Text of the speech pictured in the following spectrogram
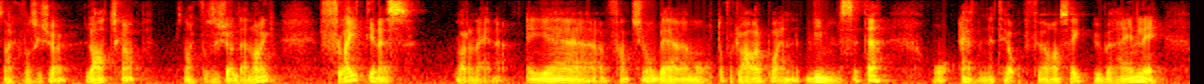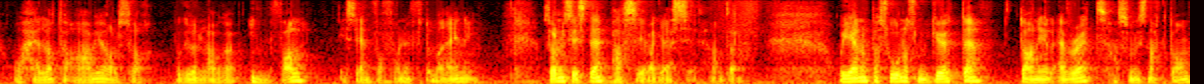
Snakker for seg sjøl. Latskap. Snakker for seg sjøl, den òg. Flightiness var den ene. Jeg eh, fant ikke noe bedre måte å forklare det på enn vimsete og evne til å oppføre seg uberegnelig og heller ta avgjørelser på grunnlag av innfall istedenfor fornuft og beregning. Så den siste passiv-aggressiv. Og gjennom personer som Goethe, Daniel Everett, som vi snakket om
